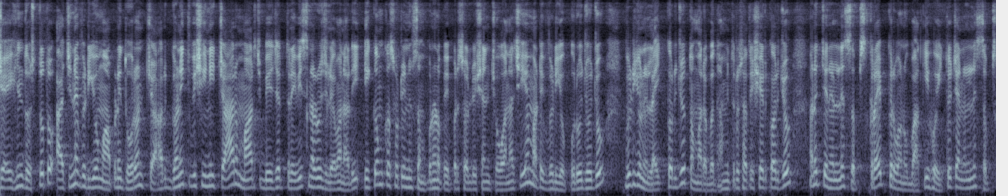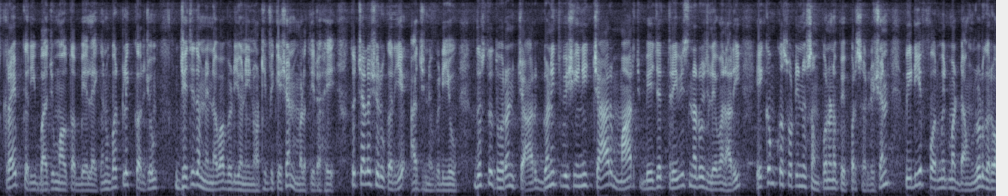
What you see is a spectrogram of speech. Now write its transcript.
જય હિન્દ દોસ્તો. તો આજના વિડીયોમાં આપણે ધોરણ ચાર ગણિત વિષયની ચાર માર્ચ બે હજાર ત્રેવીસના રોજ લેવાનારી એકમ કસોટીનું સંપૂર્ણ પેપર સોલ્યુશન જોવાના છીએ. માટે વીડિયો પૂરો જોજો. વિડીયોને લાઇક કરજો, તમારા બધા મિત્રો સાથે શેર કરજો અને ચેનલને સબસ્ક્રાઇબ કરવાનું બાકી હોય તો ચેનલને સબસ્ક્રાઇબ કરી બાજુમાં આવતા બે લાઇકન ઉપર ક્લિક કરજો, જેથી તમને નવા વિડીયોની નોટિફિકેશન મળતી રહે. તો ચાલો શરૂ કરીએ આજનો વીડિયો. દોસ્તો, ધોરણ ચાર ગણિત વિષયની ચાર માર્ચ બે હજાર ત્રેવીસના રોજ લેવાનારી એકમ કસોટીનું સંપૂર્ણ પેપર સોલ્યુશન પીડીએફ ફોર્મેટમાં ડાઉનલોડ કરવા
